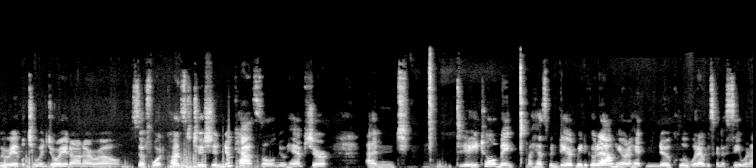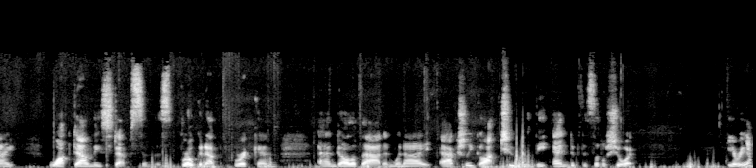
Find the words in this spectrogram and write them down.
we were able to enjoy it on our own. So Fort Constitution, New Castle, New Hampshire, and they told me, my husband dared me to go down here, and I had no clue what I was going to see when I walked down these steps and this broken up brick and and all of that. And when I actually got to the end of this little short area,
